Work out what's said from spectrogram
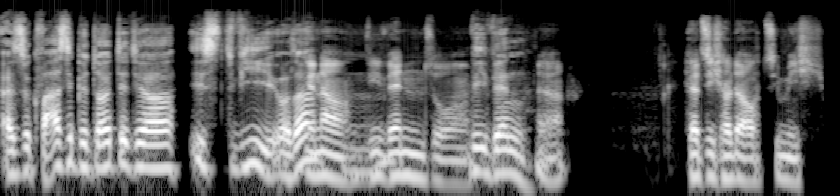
Also quasi bedeutet ja ist wie, oder? Genau, Mhm. wie wenn so. Wie wenn. Hört sich halt auch ziemlich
